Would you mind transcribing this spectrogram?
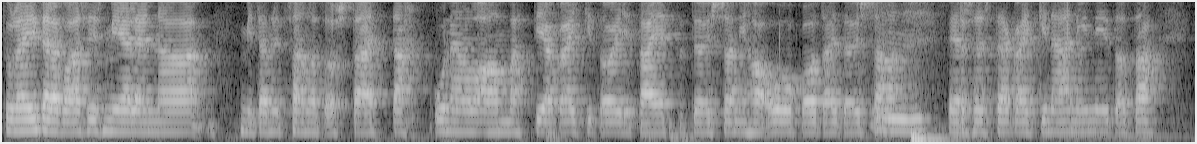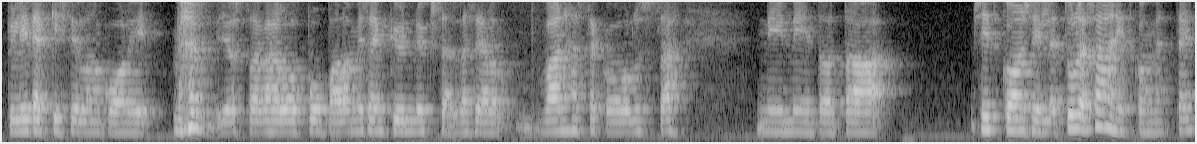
Tulee itselle vaan siis mieleen nämä, mitä nyt sanot tosta, että unelma-ammatti ja kaikki toi, tai että töissä on ihan ok, tai töissä on mm. perseestä ja kaikki nämä, niin, niin tota, kyllä itsekin silloin, kun oli jossain vähän loppuun palamisen kynnyksellä siellä vanhassa koulussa, niin, niin tota, sit kun on sille, tulee, saa niitä kommentteja,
